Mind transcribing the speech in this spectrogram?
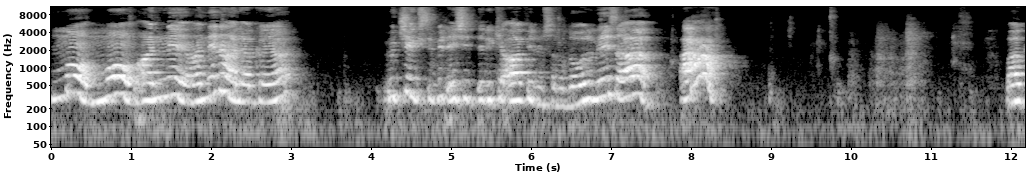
Mom mom anne. Anne ne alaka ya? 3 eksi 1 eşittir 2 aferin sana doğru neyse ha. Aa! Bak.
